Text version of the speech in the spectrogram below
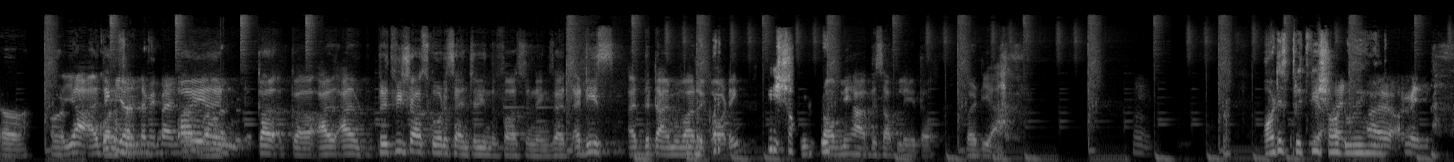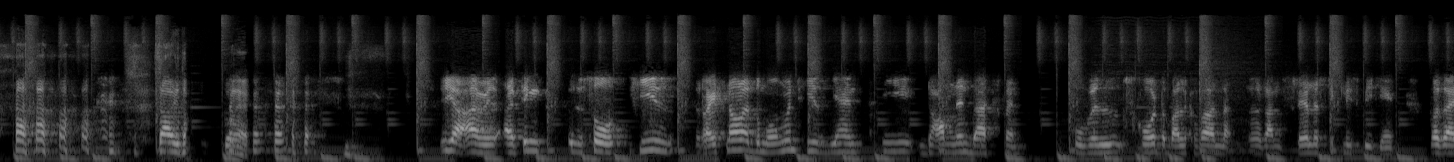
Uh, yeah i think yeah, semi-finals. I, I, Prithvi Shaw scored a century in the first innings at, at least at the time of our recording. We'll probably have this up later but yeah. Hmm. what is Prithvi yeah, Shaw I, doing? I, I mean sorry go ahead. Yeah i mean i think so he's right now at the moment he's behind three dominant batsmen who will score the bulk of our runs, realistically speaking. Because I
